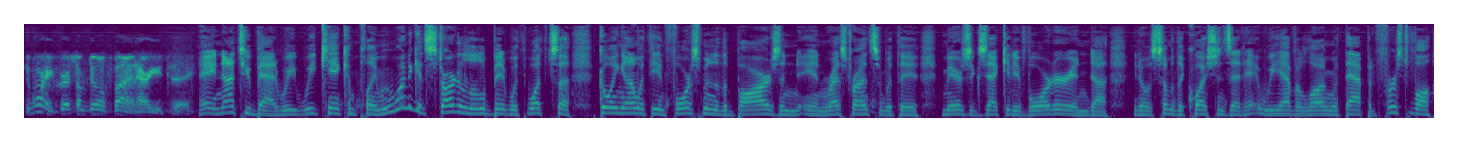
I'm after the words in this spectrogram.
Good morning, Chris. I'm doing fine. How are you today? Hey, not too bad. We we can't complain. We want to get started a little bit with what's uh, going on with the enforcement of the bars and, and restaurants and with the mayor's executive order and uh, you know some of the questions that we have along with that. But first of all,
